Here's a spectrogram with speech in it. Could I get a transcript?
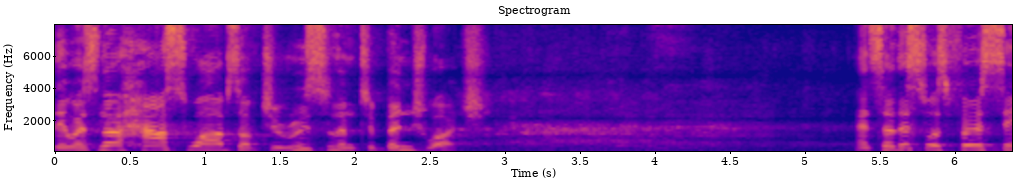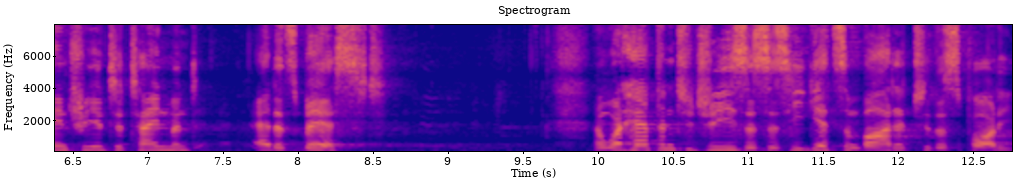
there was no housewives of Jerusalem to binge watch. And so this was first century entertainment at its best. And what happened to Jesus is he gets invited to this party.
